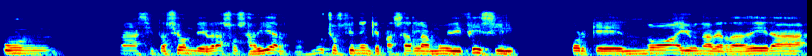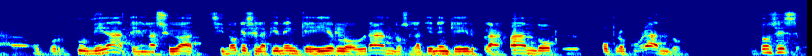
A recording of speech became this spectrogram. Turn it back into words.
una situación de brazos abiertos, muchos tienen que pasarla muy difícil porque no hay una verdadera oportunidad en la ciudad, sino que se la tienen que ir logrando, se la tienen que ir plasmando o procurando. Entonces,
